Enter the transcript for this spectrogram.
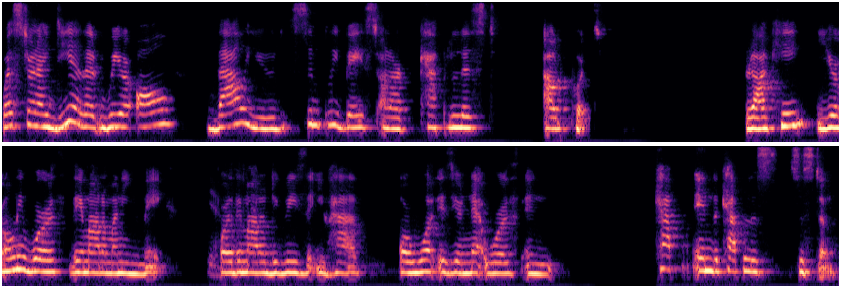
western idea that we are all valued simply based on our capitalist output. Rakhi, you're only worth the amount of money you make yeah. or the amount of degrees that you have or what is your net worth in cap in the capitalist system.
